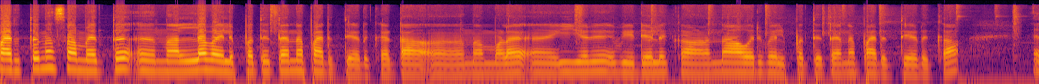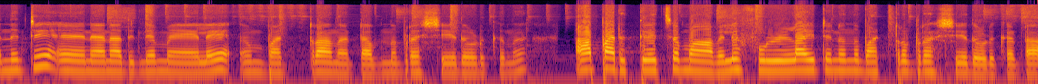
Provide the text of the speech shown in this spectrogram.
പരത്തുന്ന സമയത്ത് നല്ല വലുപ്പത്തിൽ തന്നെ പരത്തിയെടുക്കുക കേട്ടോ നമ്മളെ ഈ ഒരു വീഡിയോയിൽ കാണുന്ന ആ ഒരു വലുപ്പത്തിൽ തന്നെ പരത്തിയെടുക്കുക എന്നിട്ട് ഞാൻ അതിന്റെ മേലെ ബട്ടറാണ് കേട്ടോ ഒന്ന് ബ്രഷ് ചെയ്ത് കൊടുക്കുന്നത്. ആ പരത്തി വെച്ച മാവിൽ ഫുള്ളായിട്ട് തന്നെ ഒന്ന് ബട്ടർ ബ്രഷ് ചെയ്ത് കൊടുക്കട്ടോ.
